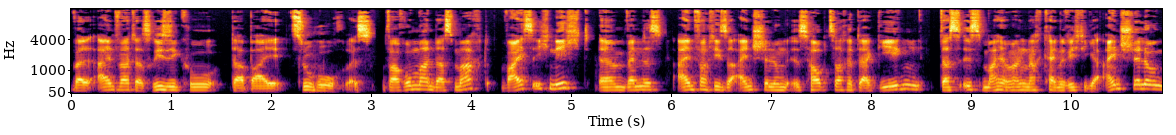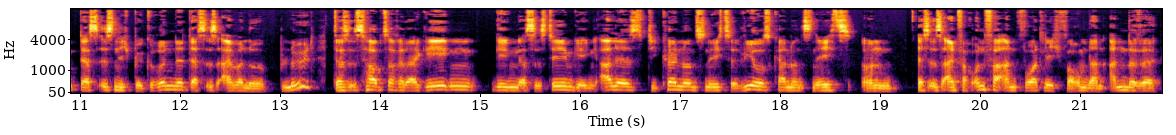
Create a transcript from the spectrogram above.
weil einfach das Risiko dabei zu hoch ist. Warum man das macht, weiß ich nicht. Ähm, wenn es einfach diese Einstellung ist, Hauptsache dagegen, das ist meiner Meinung nach keine richtige Einstellung. Das ist nicht begründet, das ist einfach nur blöd. Das ist Hauptsache dagegen, gegen das System, gegen alles. Die können uns nichts, der Virus kann uns nichts und es ist einfach unverantwortlich, warum dann andere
